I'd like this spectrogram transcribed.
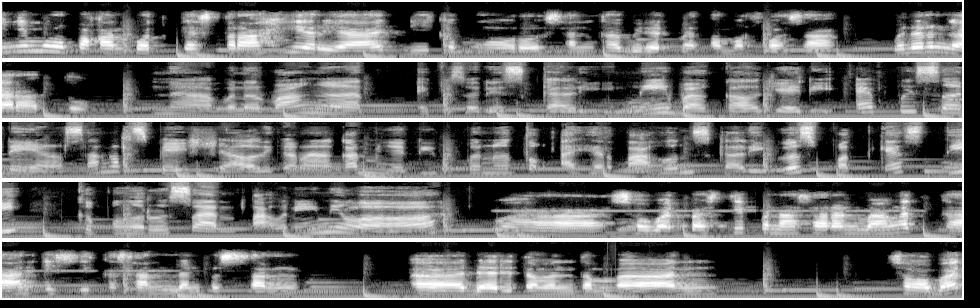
ini merupakan podcast terakhir ya di kepengurusan Kabinet Metamorfosa. Bener nggak Ratu? Nah, bener banget. Episode sekali ini bakal jadi episode yang sangat spesial dikarenakan menjadi penutup akhir tahun sekaligus podcast di kepengurusan tahun ini loh. Wah, sobat pasti penasaran banget kan isi kesan dan pesan eh, dari teman-teman sobat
